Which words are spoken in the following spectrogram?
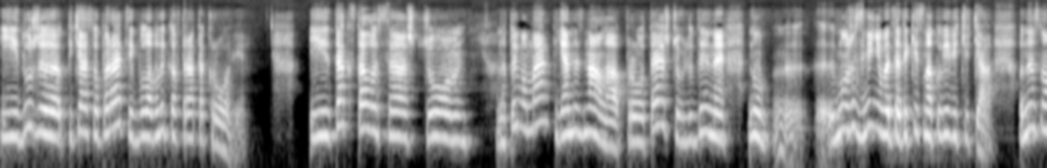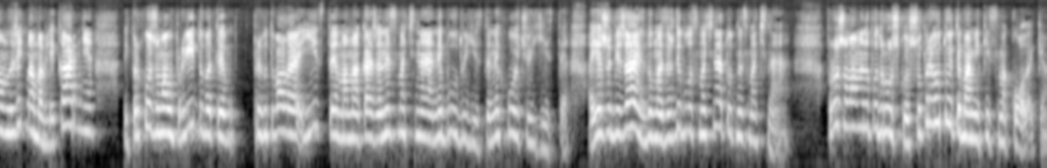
І дуже під час операції була велика втрата крові. І так сталося, що на той момент я не знала про те, що в людини ну, е, можуть змінюватися такі смакові відчуття. Одним словом, лежить мама в лікарні, і приходжу маму провідувати, приготувала їсти. Мама каже: не смачне, не буду їсти, не хочу їсти. А я ж обіжаюсь, думаю, завжди було смачне, тут не смачне. Прошу мамину подружку, що приготуйте мамі якісь смаколики.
